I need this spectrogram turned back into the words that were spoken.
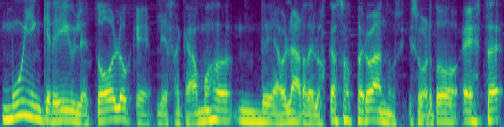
muy increíble todo lo que les acabamos de hablar de los casos peruanos y sobre todo este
